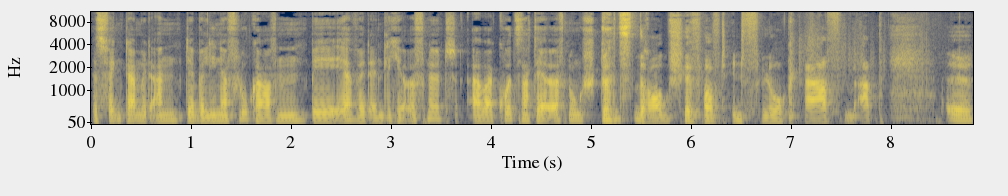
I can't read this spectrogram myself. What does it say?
Es fängt damit an, der Berliner Flughafen BER wird endlich eröffnet, aber kurz nach der Eröffnung stürzt ein Raumschiff auf den Flughafen ab. Äh,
